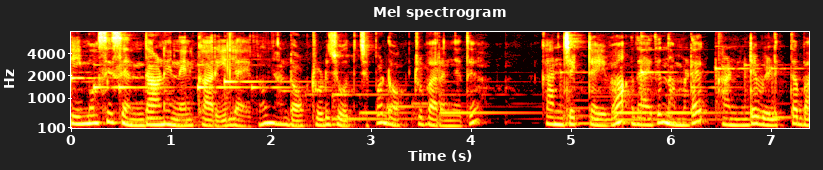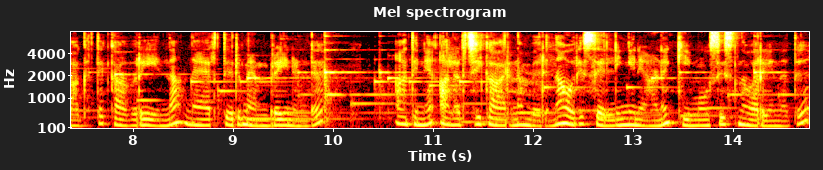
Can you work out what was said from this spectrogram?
കീമോസിസ് എന്താണെന്ന് എനിക്കറിയില്ലായിരുന്നു. ഞാൻ ഡോക്ടറോട് ചോദിച്ചപ്പോൾ ഡോക്ടർ പറഞ്ഞത് കഞ്ചക്റ്റൈവ അതായത് നമ്മുടെ കണ്ണിന്റെ വെളുത്ത ഭാഗത്തെ കവർ ചെയ്യുന്ന നേരത്തെ ഒരു മെംബ്രെയിൻ ഉണ്ട്. അതിന് അലർജി കാരണം വരുന്ന ഒരു സെല്ലിങ്ങിനെയാണ് കീമോസിസ് എന്ന് പറയുന്നത്.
